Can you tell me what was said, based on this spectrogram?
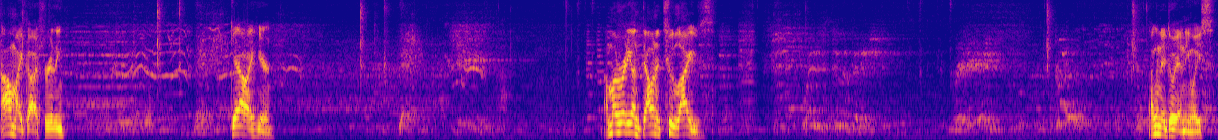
Oh my gosh, really? Get out of here. I'm already on down in two lives. I'm gonna do it anyways.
